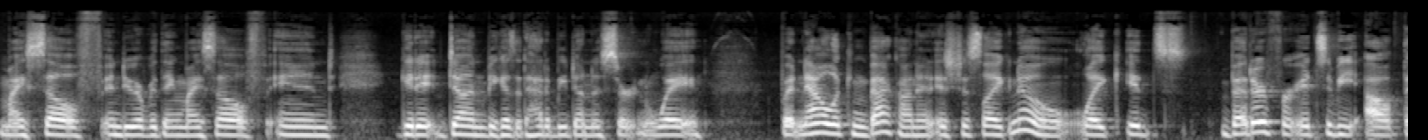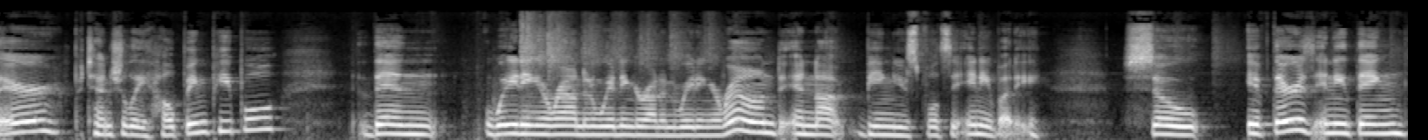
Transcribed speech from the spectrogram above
myself and do everything myself and get it done because it had to be done a certain way. But now looking back on it, it's just like, no, like it's better for it to be out there, potentially helping people, than waiting around and waiting around and waiting around and not being useful to anybody. So, if there is anything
